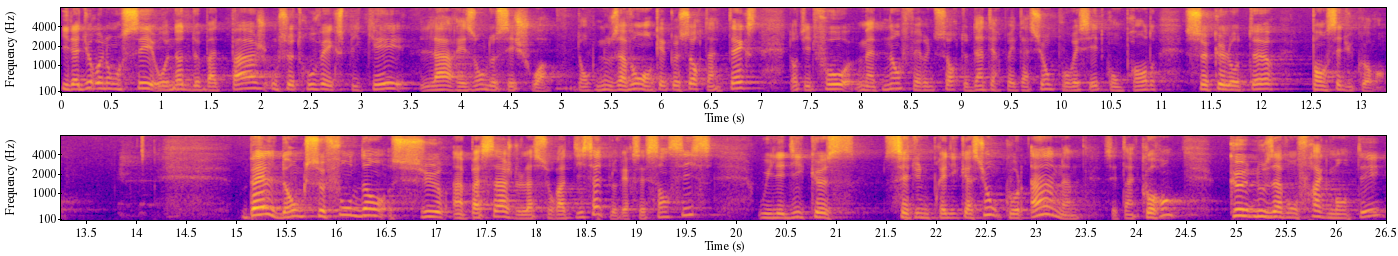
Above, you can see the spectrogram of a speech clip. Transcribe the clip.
il a dû renoncer aux notes de bas de page où se trouvait expliquée la raison de ses choix. Donc nous avons en quelque sorte un texte dont il faut maintenant faire une sorte d'interprétation pour essayer de comprendre ce que l'auteur pensait du Coran. Bell, donc, se fondant sur un passage de la Sourate 17, le verset 106, où il est dit que c'est une prédication, Qur'an, c'est un Coran, que nous avons fragmenté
